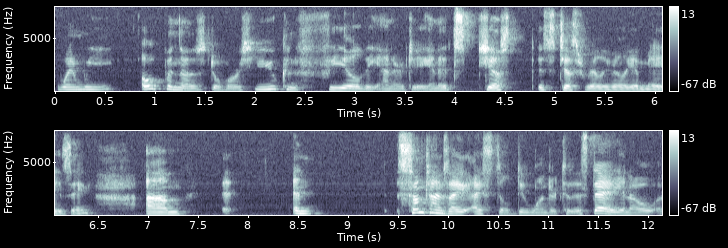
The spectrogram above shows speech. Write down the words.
when we open those doors, you can feel the energy, and it's just it's just really really amazing. Um, and sometimes I, I still do wonder to this day, you know,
